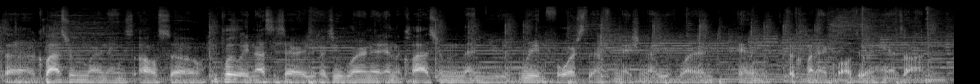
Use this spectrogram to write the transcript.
the classroom learning is also completely necessary because you learn it in the classroom and then you reinforce the information that you've learned in the clinic while doing hands-on.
